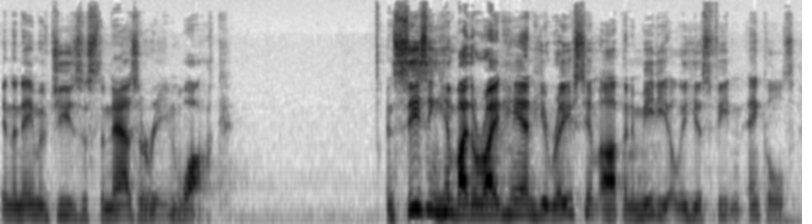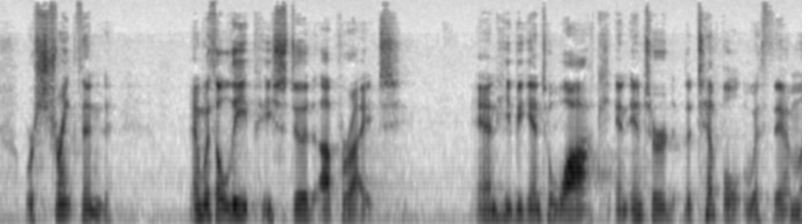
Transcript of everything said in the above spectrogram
In the name of Jesus the Nazarene, walk. And seizing him by the right hand, he raised him up, and immediately his feet and ankles were strengthened. And with a leap, he stood upright. And he began to walk and entered the temple with them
